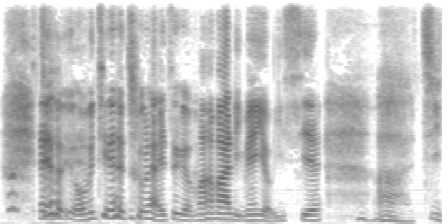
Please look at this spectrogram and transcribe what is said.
就我们听得出来，这个妈妈里面有一些啊嫉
